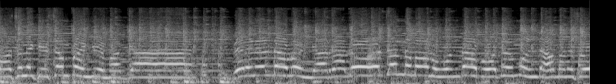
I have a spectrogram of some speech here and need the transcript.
వాసలకి సంపంగి మగ్గ. వెరలెండ బంగారాలో చందమామ ఉండా బోధం ముండా మనసు.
